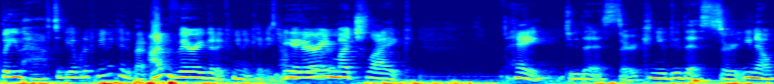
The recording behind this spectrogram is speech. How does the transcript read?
But you have to be able to communicate about it better. I'm very good at communicating. I'm Yeah, very are. much like, hey, do this, or can you do this, or you know.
